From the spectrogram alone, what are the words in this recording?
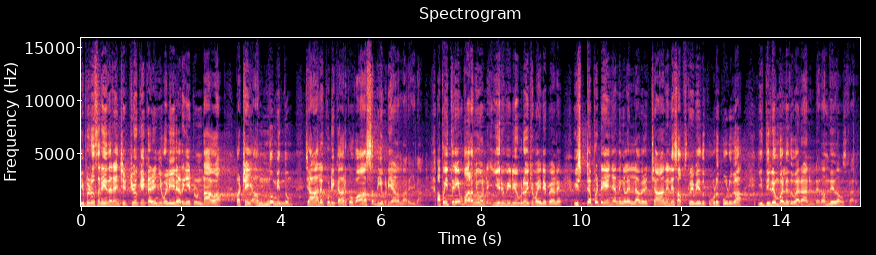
ഇപ്പോഴും ശ്രീധരൻ ശിക്ഷയൊക്കെ കഴിഞ്ഞ് വെളിയിൽ വെളിയിലിറങ്ങിയിട്ടുണ്ടാവാം പക്ഷേ അന്നും ഇന്നും ചാലക്കുടിക്കാർക്ക് വാസന്തി എവിടെയാണെന്ന് അറിയില്ല. അപ്പോൾ ഇത്രയും പറഞ്ഞുകൊണ്ട് ഈ ഒരു വീഡിയോ ഇവിടെ വെച്ച് വൈൻഡപ്പാണ് ഇഷ്ടപ്പെട്ട് കഴിഞ്ഞാൽ നിങ്ങളെല്ലാവരും ചാനൽ സബ്സ്ക്രൈബ് ചെയ്ത് കൂടെ കൂടുക. ഇതിലും വലുത് വരാനുണ്ട്. നന്ദി നമസ്കാരം.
